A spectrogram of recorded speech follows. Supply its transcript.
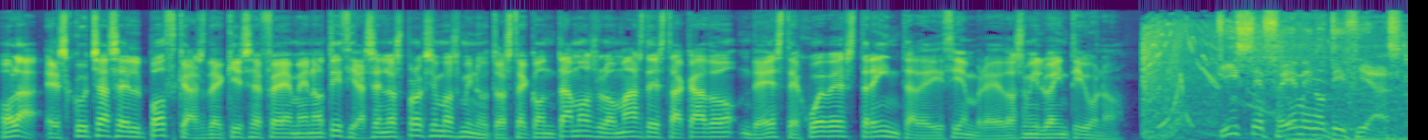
Hola, escuchas el podcast de XFM Noticias. En los próximos minutos te contamos lo más destacado de este jueves 30 de diciembre de 2021. XFM Noticias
